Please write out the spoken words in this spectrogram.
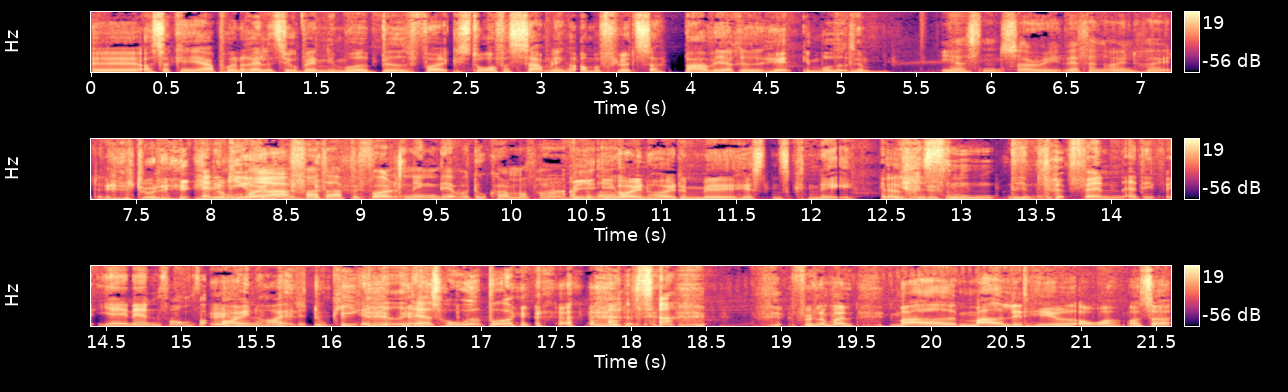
øh, og så kan jeg på en relativt venlig måde bede folk i store forsamlinger om at flytte sig, bare ved at ride hen imod dem. Jeg er sådan, sorry, hvad for en øjenhøjde? du er det ikke Er det giraffer, der er befolkningen der, hvor du kommer fra? Vi er i øjenhøjde med hestens knæ. Jamen, Altså, jeg er sådan, sådan, hvad fanden er det? for- Jeg er i en anden form for Ja. øjenhøjde. Du kigger ned i deres hovedbund. altså, jeg føler mig meget, meget lidt hævet over, og så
